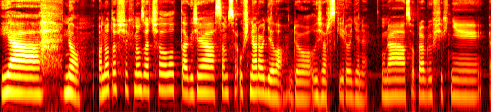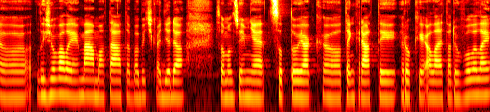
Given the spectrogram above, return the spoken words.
Já, no, Ono to všechno začalo tak, že já jsem se už narodila do lyžařské rodiny. U nás opravdu všichni uh, lyžovali, máma, táta, babička, děda. Samozřejmě, co to, jak uh, tenkrát ty roky a léta dovolili,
